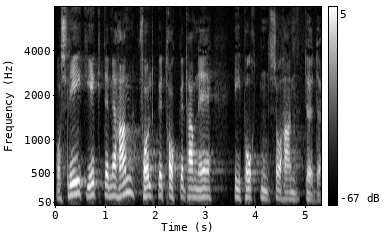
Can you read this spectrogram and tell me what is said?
Og slik gikk det med ham, folket tråkket ham ned i porten så han døde.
